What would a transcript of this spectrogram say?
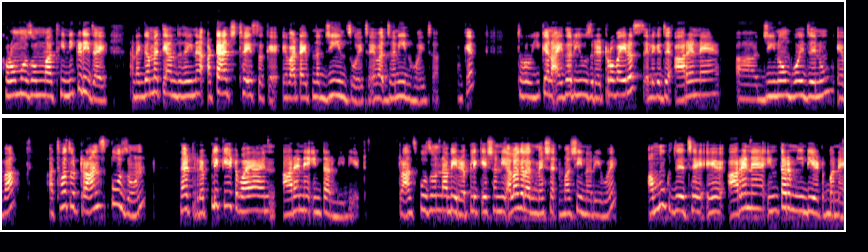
ક્રોમોઝોમમાંથી નીકળી જાય અને ગમે ત્યાં જઈને અટેચ થઈ શકે એવા ટાઈપના જીન્સ હોય છે, એવા જનીન હોય છે, ઓકે? તો you can either use retrovirus એટલે કે જે આરએનએ જીનોમ હોય જેનું, એવા, અથવા તો ટ્રાન્સપોઝોન that replicate via an RNA intermediate. ટ્રાન્સપોઝોનના બી રેપ્લિકેશનની અલગ અલગ મશીનરી હોય. અમુક જે છે એ આરએનએ ઇન્ટરમીડિયેટ બને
